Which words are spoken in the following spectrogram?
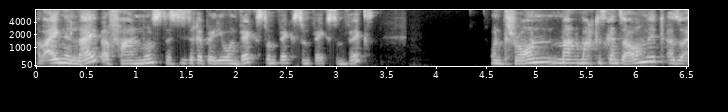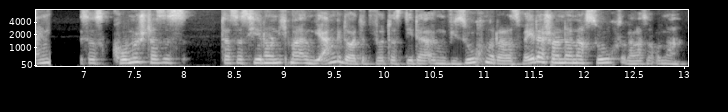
am eigenen Leib erfahren muss, dass diese Rebellion wächst und wächst und wächst und wächst. Und Thrawn macht das Ganze auch mit. Also eigentlich ist es komisch, dass es, dass es hier noch nicht mal irgendwie angedeutet wird, dass die da irgendwie suchen oder dass Vader schon danach sucht oder was auch immer.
